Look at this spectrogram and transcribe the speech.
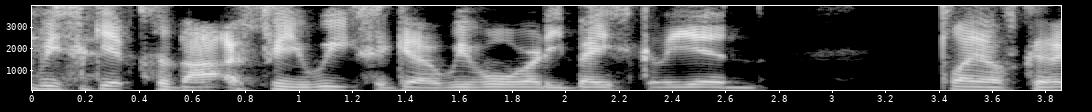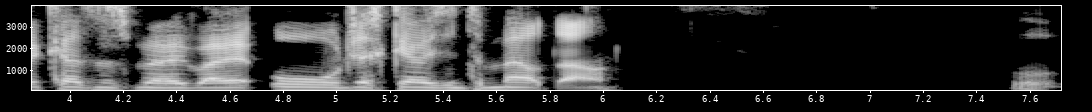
we skipped to that a few weeks ago. We've already basically in playoff Kirk Cousins mode where it all just goes into meltdown. Well,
